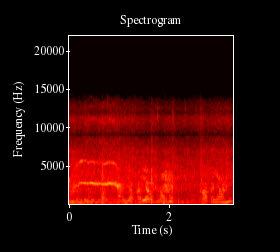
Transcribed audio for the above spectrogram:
Kaya, kaya, kaya. Kakayanin.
